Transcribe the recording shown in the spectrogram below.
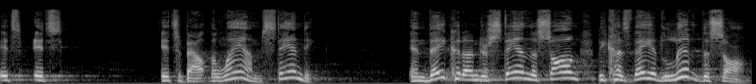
It's, it's, it's about the Lamb standing. And they could understand the song because they had lived the song.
